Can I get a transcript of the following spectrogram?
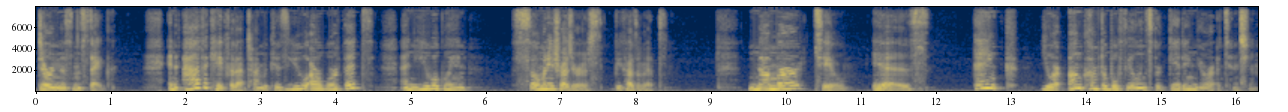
during this mistake and advocate for that time because you are worth it and you will glean so many treasures because of it. Number two is thank your uncomfortable feelings for getting your attention.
